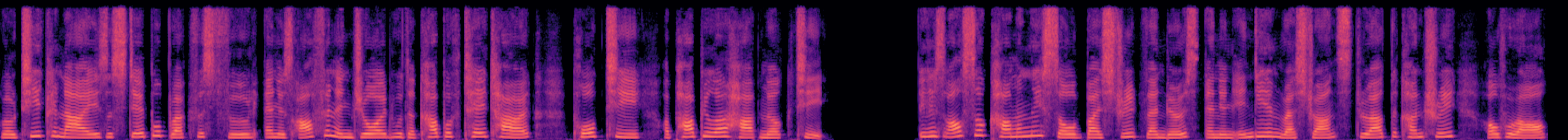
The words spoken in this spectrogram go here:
roti canai is a staple breakfast food and is often enjoyed with a cup of teh tarik, cold tea, a popular hot milk tea. It is also commonly sold by street vendors and in Indian restaurants throughout the country. Overall,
